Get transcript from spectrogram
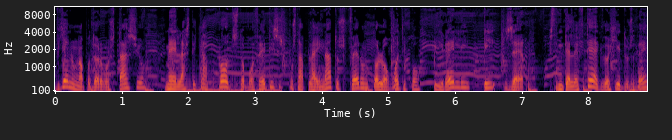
βγαίνουν από το εργοστάσιο με ελαστικά πρώτης τοποθέτησης που στα πλαϊνά τους φέρουν το λογότυπο Pirelli P0. Στην τελευταία εκδοχή τους δε,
